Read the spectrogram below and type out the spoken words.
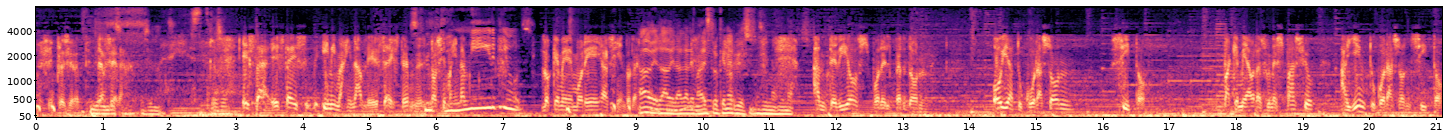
Es impresionante. Tercera. Esta, esta es inimaginable. Esta, esta no se imagina Nervios. lo que me demoré haciéndola. A ver, a ver, hágale, maestro, qué nervioso. No se imagina. Ante Dios por el perdón. Hoy a tu corazón cito. Para que me abras un espacio allí en tu corazoncito.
